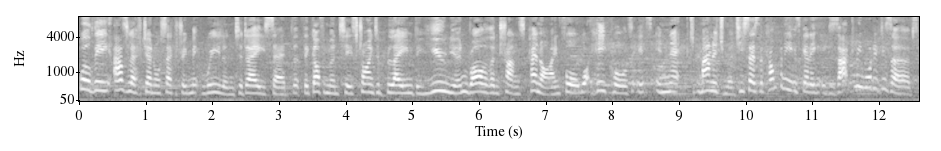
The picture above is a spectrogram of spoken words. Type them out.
Well, the ASLEF General Secretary Mick Whelan today said that the government is trying to blame the union rather than TransPennine for what he calls its inept management. He says the company is getting exactly what it deserves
